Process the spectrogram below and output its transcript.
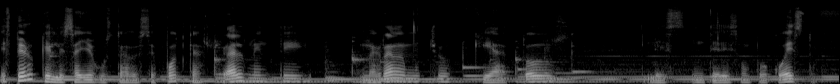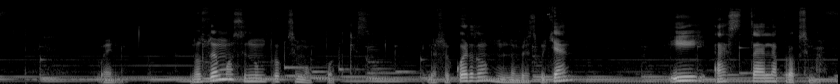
Espero que les haya gustado este podcast. Realmente me agrada mucho que a todos les interese un poco esto. Bueno, nos vemos en un próximo podcast. Les recuerdo, mi nombre es Guyan y hasta la próxima.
